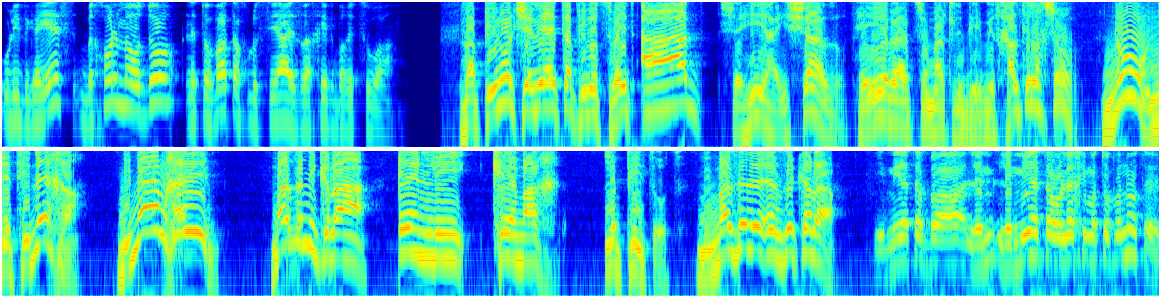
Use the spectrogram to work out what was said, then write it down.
ולהתגייס בכל מאודו לטובת האוכלוסייה האזרחית ברצועה. והפעילות שלי הייתה פעילות צבאית עד שהיא, האישה הזאת, העירה את תשומת ליבי, והתחלתי לחשוב, נו, נתיניך, ממה הם חיים? מה זה נקרא אין לי קמח לפיתות? ממה זה, איך זה קרה? למי אתה, בא, למי אתה הולך עם התובנות האלה?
